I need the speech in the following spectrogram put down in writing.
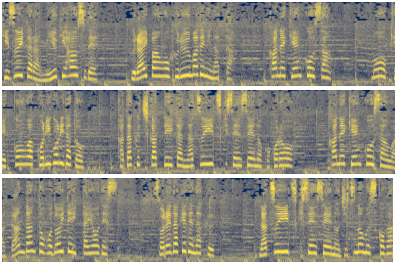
気づいたらみゆきハウスでフライパンを振るうまでになった。金健康さんもう結婚はこりごりだと固く誓っていた夏井月先生の心を金健康さんはだんだんとほどいていったようです。それだけでなく夏井月先生の実の息子が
